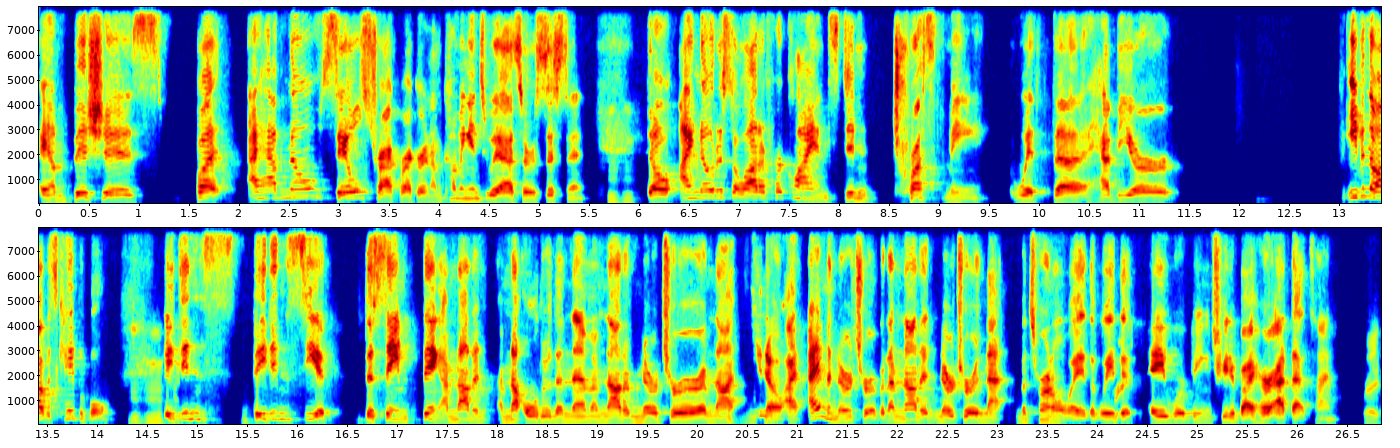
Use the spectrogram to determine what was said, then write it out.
ambitious, but I have no sales track record and I'm coming into it as her assistant. Mm-hmm. So I noticed a lot of her clients didn't trust me with the heavier even though I was capable. Mm-hmm. They didn't they didn't see it the same thing. I'm not an I'm not older than them. I'm not a nurturer. I'm not, mm-hmm. you know, I, I'm a nurturer, but I'm not a nurturer in that maternal way, the way right. that they were being treated by her at that time. Right.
